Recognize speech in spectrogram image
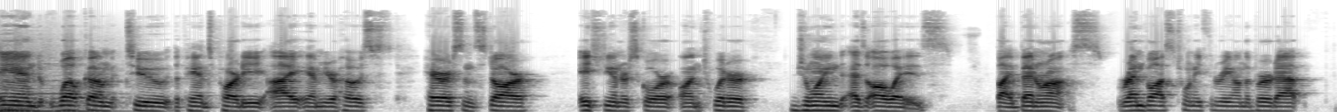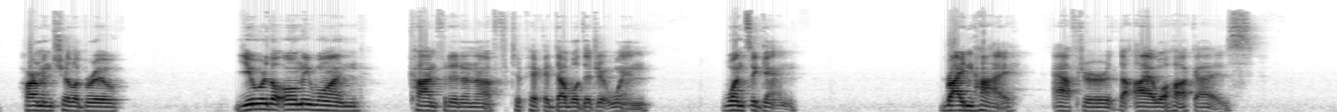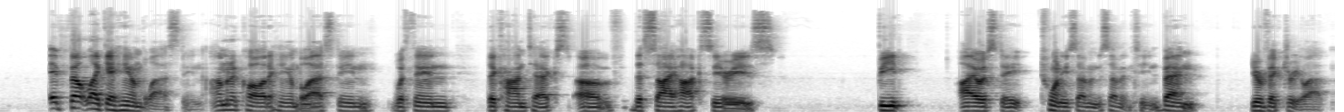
And welcome to the Pants Party. I am your host, Harrison Starr, HD underscore on Twitter, joined as always by Ben Ross, Renvoss23 on the Bird app, Harmon Chillabrew. You were the only one confident enough to pick a double digit win once again, riding high after the Iowa Hawkeyes it felt like a hand blasting. I'm going to call it a hand blasting within the context of the Cyhawk series beat Iowa State 27 to 17. Ben, your victory lap.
